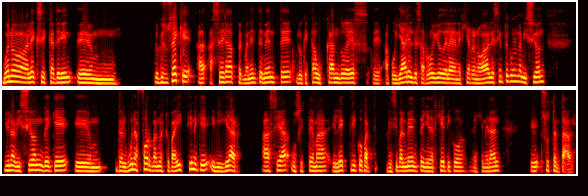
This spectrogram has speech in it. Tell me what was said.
Bueno, Alexis, Catherine, em, lo que sucede es que Acera permanentemente lo que está buscando es eh, apoyar el desarrollo de la energía renovable, siempre con una misión y una visión de que em, de alguna forma nuestro país tiene que emigrar hacia un sistema eléctrico principalmente y energético en general eh, sustentable,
